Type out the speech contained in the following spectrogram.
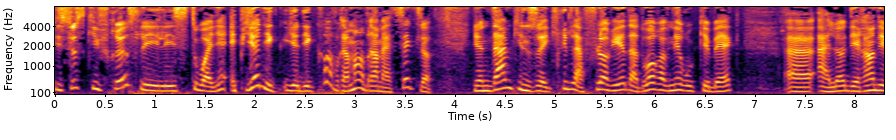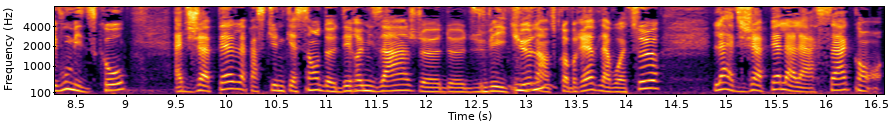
puis sur ce qui frustre les, les citoyens. Et puis il y a des il y a des cas vraiment dramatiques là. Il y a une dame qui nous a écrit de la Floride. Elle doit revenir au Québec. Euh, elle a des rendez-vous médicaux elle dit j'appelle parce qu'il y a une question de déremisage de, de- du véhicule, en tout cas bref, de la voiture. Là, elle dit j'appelle à la SAC, ah,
